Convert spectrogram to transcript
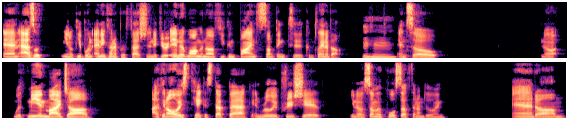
and as with, you know, people in any kind of profession, if you're in it long enough, you can find something to complain about. Mm-hmm. And so, you know, with me and my job, I can always take a step back and really appreciate, you know, some of the cool stuff that I'm doing. And um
